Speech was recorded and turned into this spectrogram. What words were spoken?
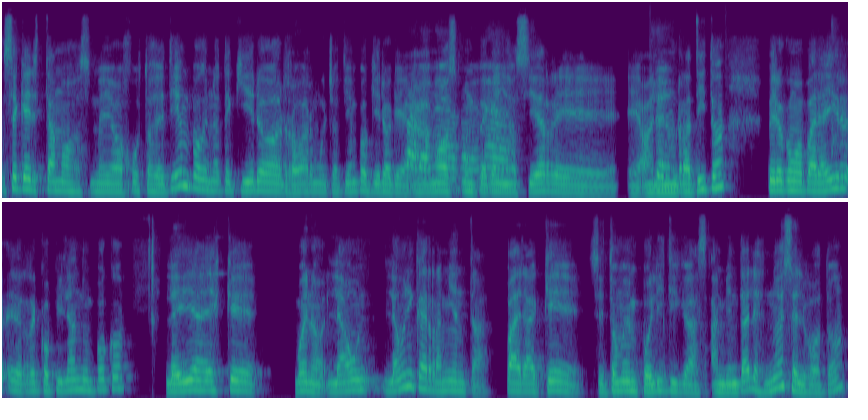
sé que estamos medio justos de tiempo, no te quiero robar mucho tiempo, quiero que hagamos un pequeño cierre eh, ahora en un ratito, pero como para ir eh, recopilando un poco, la idea es que, bueno, la, la, única herramienta para que se tomen políticas ambientales no es el voto,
